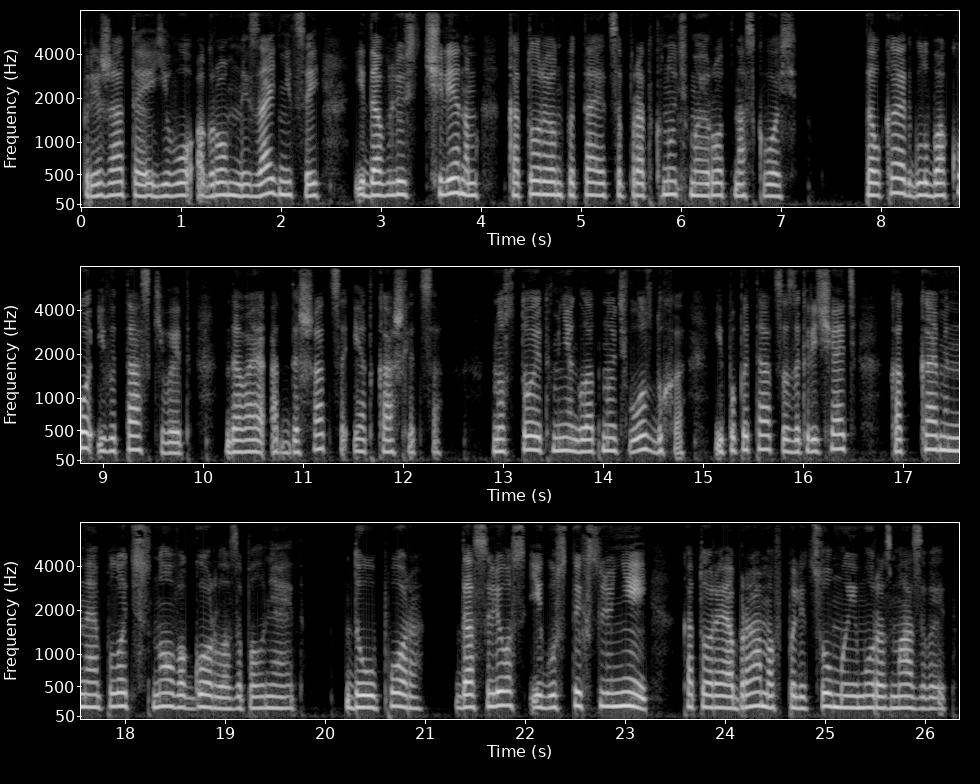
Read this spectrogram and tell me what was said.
прижатая его огромной задницей, и давлюсь членом, который он пытается проткнуть мой рот насквозь толкает глубоко и вытаскивает, давая отдышаться и откашляться. Но стоит мне глотнуть воздуха и попытаться закричать, как каменная плоть снова горло заполняет. До упора, до слез и густых слюней, которые Абрамов по лицу моему размазывает.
